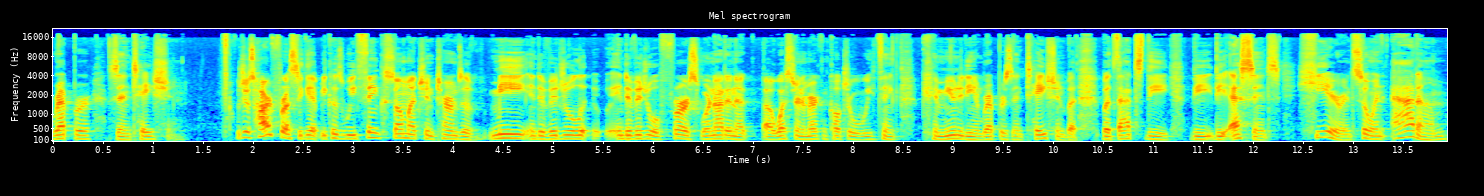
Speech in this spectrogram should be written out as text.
representation, which is hard for us to get because we think so much in terms of me, individual, individual first. We're not in a, a Western American culture where we think community and representation, but, but that's the, the, the essence here. And so in Adam,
